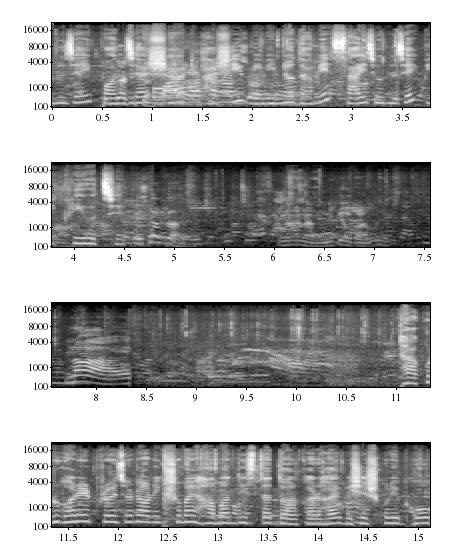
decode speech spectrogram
অনুযায়ী পঞ্চাশ ষাট আশি বিভিন্ন দামে সাইজ অনুযায়ী বিক্রি হচ্ছে। ঠাকুর ঘরের প্রয়োজনে অনেক সময় হামানদিস্তার দরকার হয় বিশেষ করে ভোগ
